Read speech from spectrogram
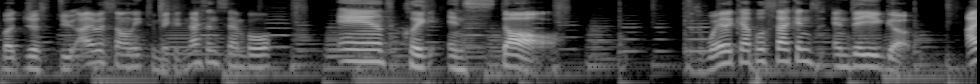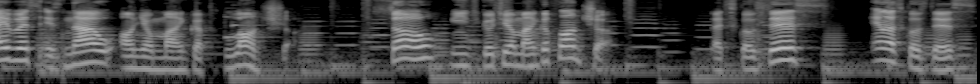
but just do Iris only to make it nice and simple. And click install. Just wait a couple seconds and there you go. Iris is now on your Minecraft launcher. So you need to go to your Minecraft launcher. Let's close this, and let's close this,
